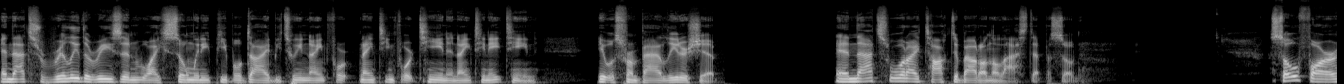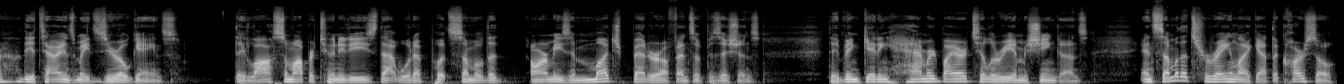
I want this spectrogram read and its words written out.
And that's really the reason why so many people died between 1914 and 1918. It was from bad leadership. And that's what I talked about on the last episode. So far, the Italians made zero gains. They lost some opportunities that would have put some of the armies in much better offensive positions. They've been getting hammered by artillery and machine guns, and some of the terrain, like at the Carso,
